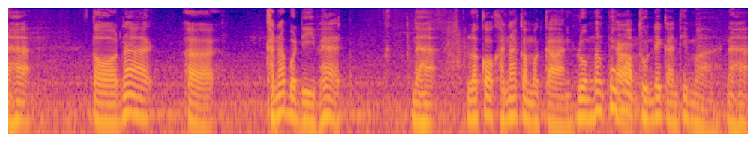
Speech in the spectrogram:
นะฮะต่อหน้าเอ่อคณะบดีแพทย์นะฮะแล้วก็คณะกรรมการรวมทั้งผู้ครับมอบทุนด้วยกันที่มานะฮะ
